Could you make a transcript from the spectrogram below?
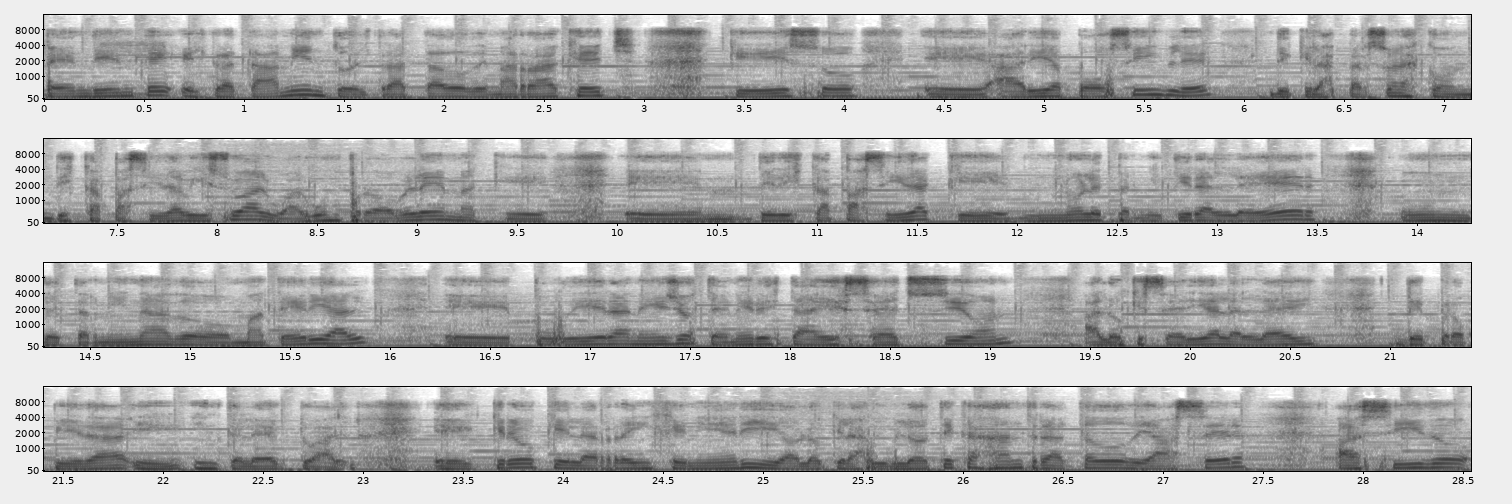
pendiente el tratamiento del Tratado de Marrakech, que eso eh, haría posible de que las personas con discapacidad visual o algún problema que, eh, de discapacidad que no le permitiera leer un determinado material, eh, pudieran ellos tener esta excepción a lo que sería la ley de propiedad intelectual. Eh, creo que la reingeniería o lo que las bibliotecas han tratado de hacer ha sido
